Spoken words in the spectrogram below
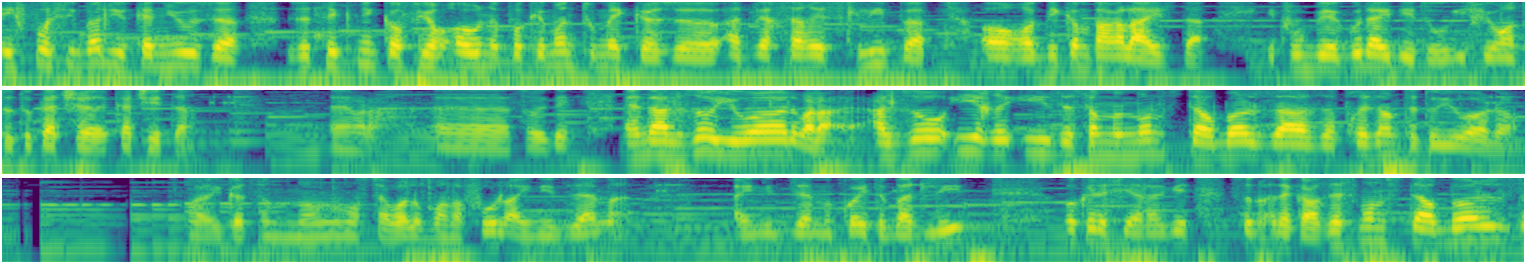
if possible, you can use uh, the technique of your own Pokemon to make uh, the adversary sleep uh, or become paralyzed. It would be a good idea to if you wanted to catch uh, catch it. Uh, voilà. And also you all, voilà. Also here is some monster balls as present to you all. Well, I got some monster balls, wonderful. I need them. I need them quite badly. Okay, let's see. So, d'accord, These monster balls.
